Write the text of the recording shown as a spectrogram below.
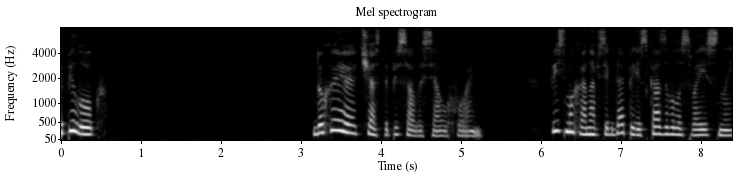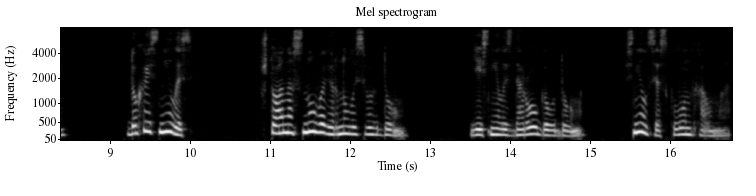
Эпилог. Дохэ часто писала Сяо Хуань. В письмах она всегда пересказывала свои сны. Дохэ снилось, что она снова вернулась в их дом. Ей снилась дорога у дома, снился склон холма.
